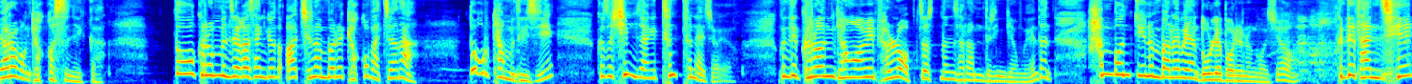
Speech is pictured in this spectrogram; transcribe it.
여러 번 겪었으니까. 또 그런 문제가 생겨도 아, 지난번에 겪어봤잖아. 또 그렇게 하면 되지. 그래서 심장이 튼튼해져요. 근데 그런 경험이 별로 없었던 사람들인 경우에는 한 번 뛰는 바람에 그냥 놀래버리는 거죠. 근데 단지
